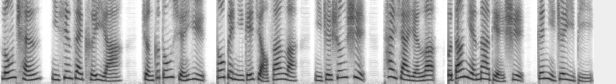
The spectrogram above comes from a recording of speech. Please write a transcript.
龙晨，你现在可以啊，整个东玄域都被你给搅翻了，你这声势太吓人了。我当年那点事，跟你这一比，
